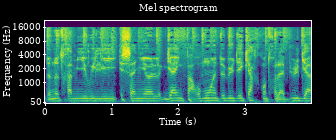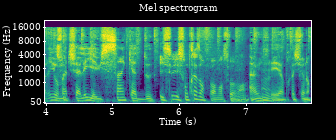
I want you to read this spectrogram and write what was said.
de notre ami Willy Sagnol gagne par au moins deux buts d'écart contre la Bulgarie. Au match aller, il y a eu 5 à 2. Ils, sont très en forme en ce moment. Ah oui, Hmm. c'est impressionnant.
